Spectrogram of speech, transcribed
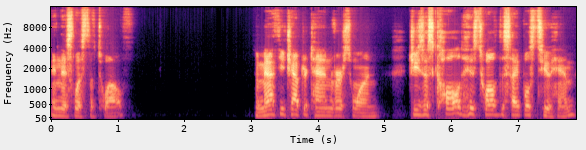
in this list of 12? In Matthew chapter 10, verse 1, Jesus called his 12 disciples to him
